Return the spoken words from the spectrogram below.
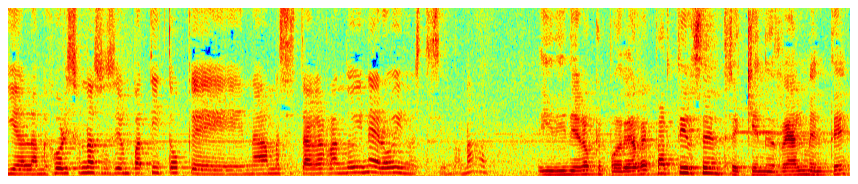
y a lo mejor es una asociación patito que nada más está agarrando dinero y no está haciendo nada. Y dinero que podría repartirse entre quienes realmente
